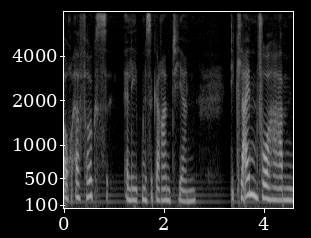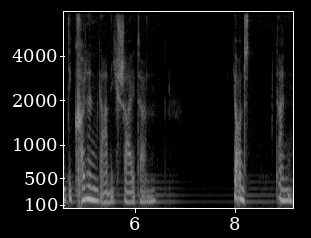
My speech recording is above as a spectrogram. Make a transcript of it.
auch Erfolgserlebnisse garantieren. Die kleinen Vorhaben, die können gar nicht scheitern. Ja, und ein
